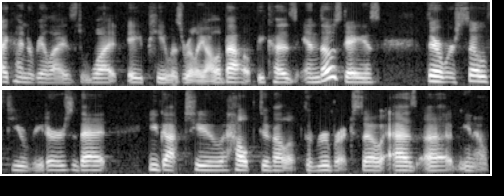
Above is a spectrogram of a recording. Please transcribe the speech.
I kind of realized what AP was really all about because in those days, there were so few readers that you got to help develop the rubric. So as a you know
